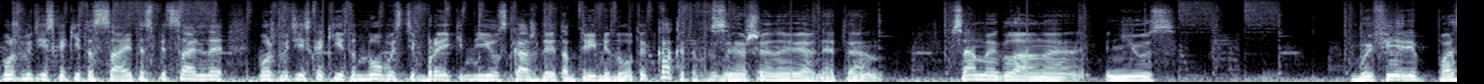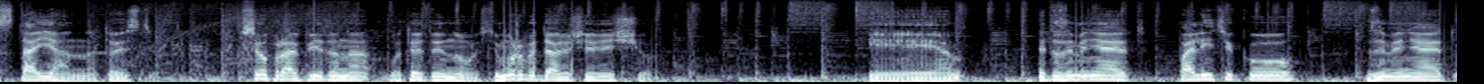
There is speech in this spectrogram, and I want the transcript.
Может быть есть какие-то сайты специальные? Может быть есть какие-то новости breaking news каждые там три минуты? Как это? Совершенно верно. Это самое главное news в эфире постоянно. То есть все пропитано вот этой новостью. Может быть, даже чересчур. И это заменяет политику, заменяет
